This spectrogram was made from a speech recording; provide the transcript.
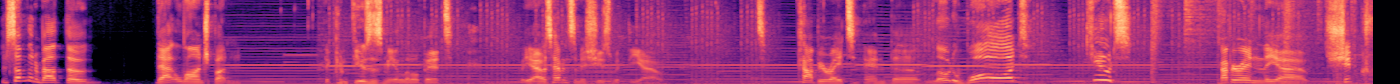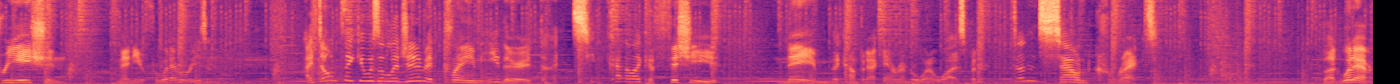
there's something about the that launch button that confuses me a little bit. But yeah, I was having some issues with the uh, copyright and the load award. Cute. Copyright in the uh, ship creation menu for whatever reason. I don't think it was a legitimate claim either. It, it seemed kind of like a fishy name, the company. I can't remember what it was, but it doesn't sound correct. But whatever.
